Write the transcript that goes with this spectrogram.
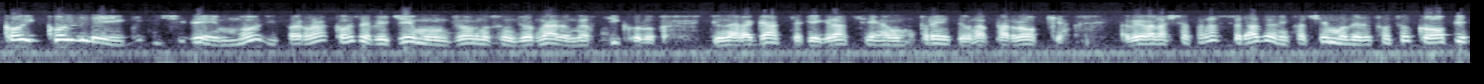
Con i colleghi decidemmo di fare una cosa, leggemmo un giorno su un giornale un articolo di una ragazza che grazie a un prete, una parrocchia, aveva lasciato la strada, ne facemmo delle fotocopie,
